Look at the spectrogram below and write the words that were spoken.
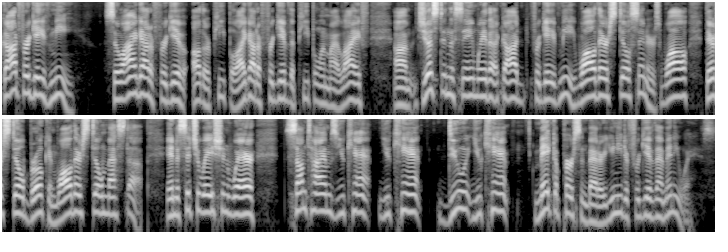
God forgave me. So I got to forgive other people. I got to forgive the people in my life um, just in the same way that God forgave me while they're still sinners, while they're still broken, while they're still messed up. In a situation where sometimes you can't you can't do it, you can't make a person better. You need to forgive them anyways.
